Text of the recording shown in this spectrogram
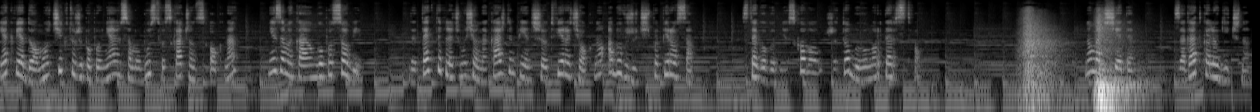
Jak wiadomo, ci, którzy popełniają samobójstwo skacząc z okna, nie zamykają go po sobie. Detektyw lecz musiał na każdym piętrze otwierać okno, aby wrzucić papierosa. Z tego wywnioskował, że to było morderstwo. Numer 7. Zagadka logiczna.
